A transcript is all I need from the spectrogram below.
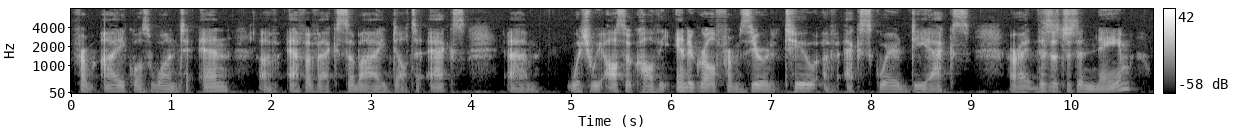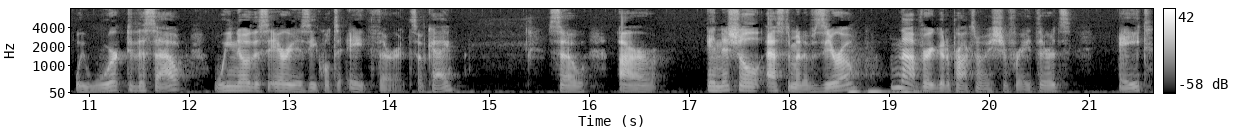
from i equals 1 to n of f of x sub i delta x, um, which we also call the integral from 0 to 2 of x squared dx. All right, this is just a name. We worked this out. We know this area is equal to 8 thirds, okay? So our initial estimate of 0, not very good approximation for 8 thirds. 8,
